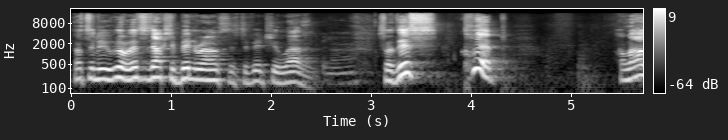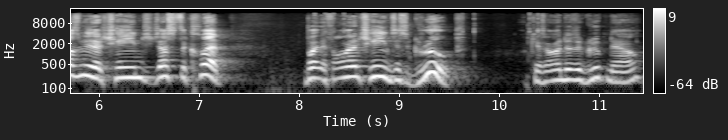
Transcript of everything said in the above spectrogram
That's a new, no, this has actually been around since DaVinci 11. Been around? So this clip allows me to change just the clip. But if I want to change this group, okay, so I'm going to do the group now.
